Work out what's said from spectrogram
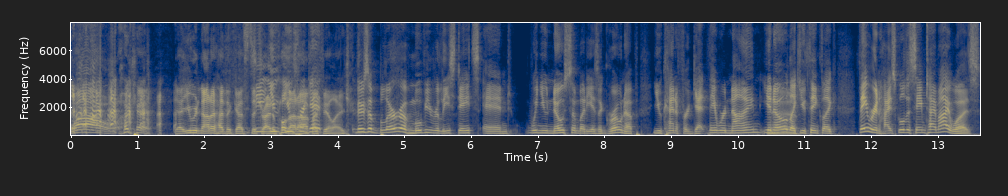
Wow. Okay. Yeah, you would not have had the guts to See, try you- to pull you that off. I forget- feel like. There's a blur of movie release dates, and when you know somebody as a grown up, you kind of forget they were nine. You know, Yeah. like you think like they were in high school the same time I was.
